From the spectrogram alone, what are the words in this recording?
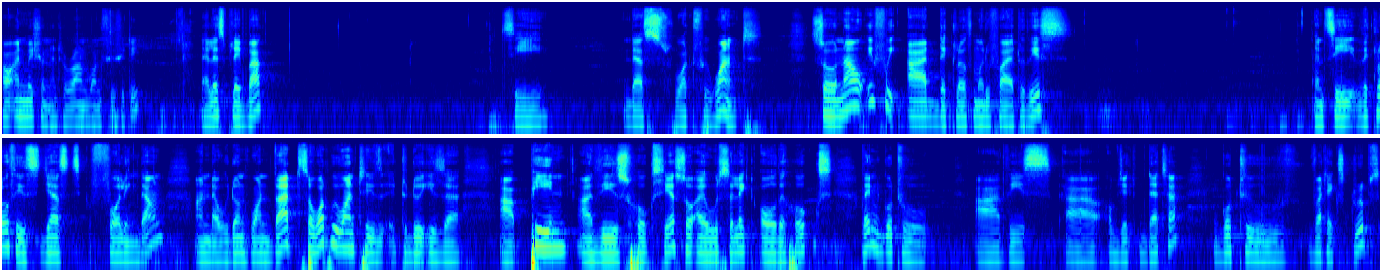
our animation at around 150 now let's play back. See. That's what we want. So now if we add the cloth modifier to this and see the cloth is just falling down and uh, we don't want that. So what we want is to do is uh, uh, pin uh, these hooks here. So I will select all the hooks then go to uh, this uh, object data go to vertex groups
